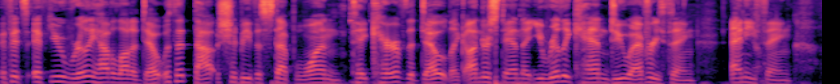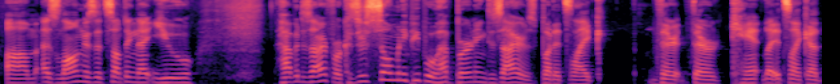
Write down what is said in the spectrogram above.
if it's if you really have a lot of doubt with it that should be the step one. Take care of the doubt. Like understand that you really can do everything anything um as long as it's something that you have a desire for. Because there's so many people who have burning desires but it's like they're they're can't it's like a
